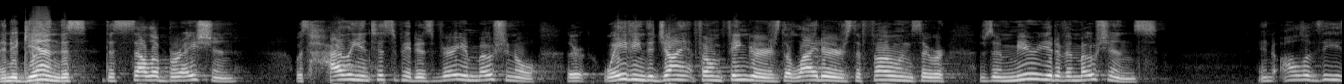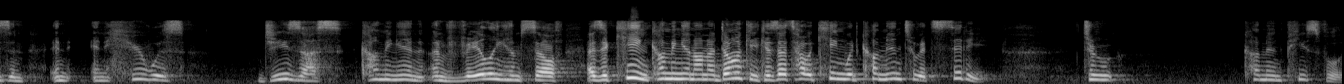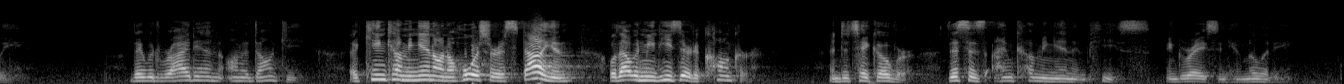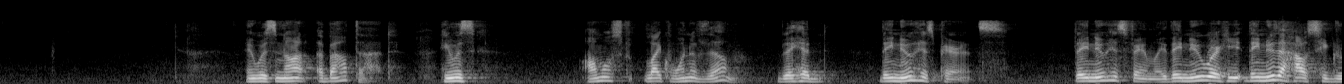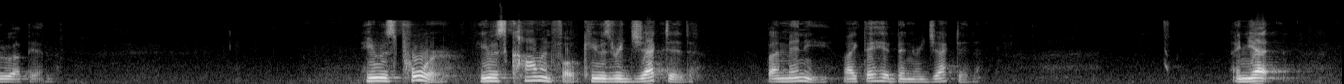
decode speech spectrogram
And again, this, this celebration was highly anticipated. It's very emotional. They're waving the giant foam fingers, the lighters, the phones. There were, there's a myriad of emotions. And all of these. And, and, and here was Jesus coming in, unveiling himself as a king, coming in on a donkey, because that's how a king would come into its city to come in peacefully. They would ride in on a donkey. A king coming in on a horse or a stallion, well, that would mean he's there to conquer and to take over. This is, I'm coming in in peace, in grace, in humility. It was not about that. He was almost like one of them. They had they knew his parents. They knew his family. They knew where he they knew the house he grew up in. He was poor. He was common folk. He was rejected by many, like they had been rejected. And yet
